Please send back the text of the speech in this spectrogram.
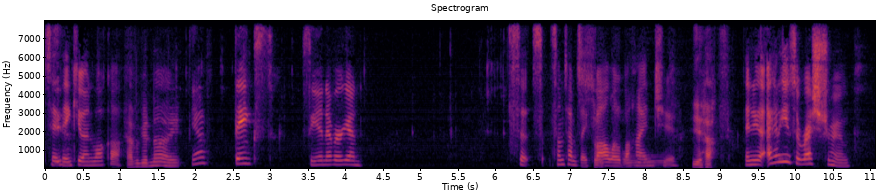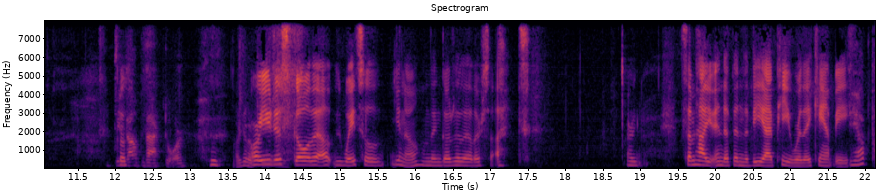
Say Yeah. thank you and walk off. Have a good night. Yeah. Thanks. See you never again. So, so- sometimes they So follow behind you. Yeah. Then you, I gotta use the restroom, Dig out the back door. I gotta or you just go the oth- wait till you know, and then go to the other side. or somehow you end up in the VIP where they can't be. Yep.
